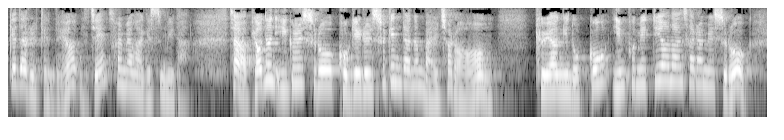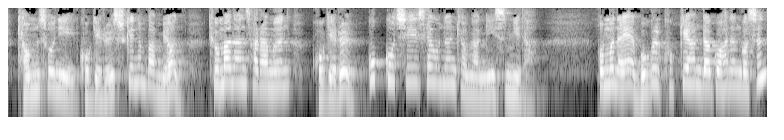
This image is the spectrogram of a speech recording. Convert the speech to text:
깨달을 텐데요. 이제 설명하겠습니다. 자 변은 익을수록 고개를 숙인다는 말처럼 교양이 높고 인품이 뛰어난 사람일수록 겸손히 고개를 숙이는 반면 교만한 사람은 고개를 꼿꼿이 세우는 경향이 있습니다. 본문에 목을 굳게 한다고 하는 것은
